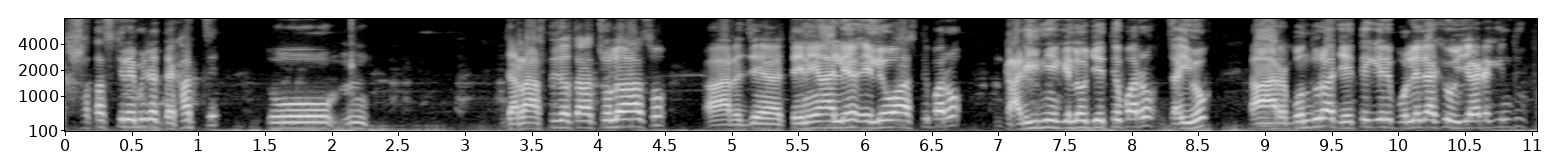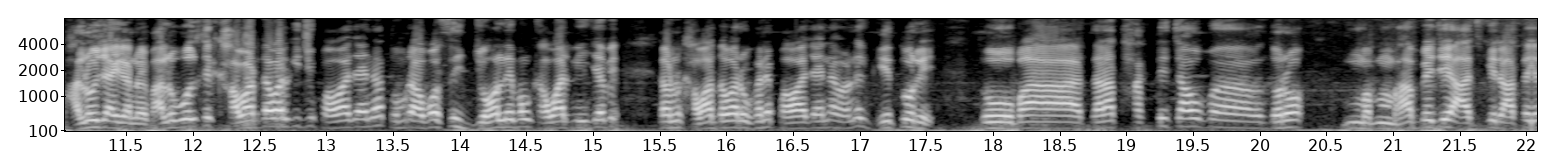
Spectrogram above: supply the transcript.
একশো সাতাশ কিলোমিটার দেখাচ্ছে। তো যারা আসতে চাও, তারা চলে আসো। আর যে, ট্রেনে এলে এলেও আসতে পারো, গাড়ি নিয়ে গেলেও যেতে পারো। যাই হোক আর বন্ধুরা, যেতে গেলে বলে রাখি, ওই জায়গাটা কিন্তু ভালো জায়গা নয়। ভালো বলতে খাবার দাবার কিছু পাওয়া যায় না। তোমরা অবশ্যই জল এবং খাবার নিয়ে যাবে, কারণ খাবার দাবার ওখানে পাওয়া যায় না, অনেক ভেতরে। তো বা যারা থাকতে চাও ধরো ভাববে যে আজকে রাতে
